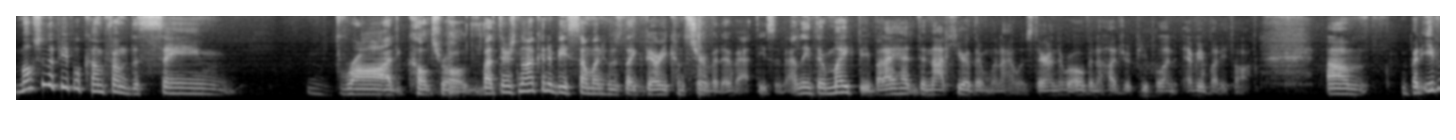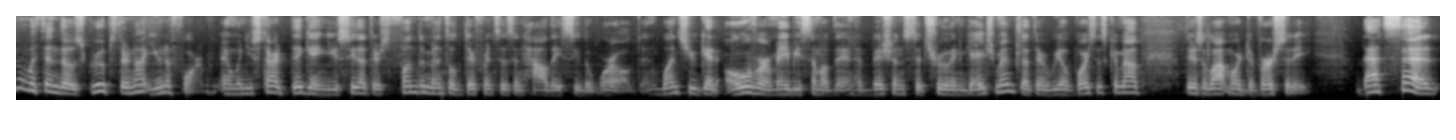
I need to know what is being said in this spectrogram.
most of the people come from the same broad cultural, but there's not going to be someone who's like very conservative at these events. I think there might be, but I had did not hear them when I was there, and there were over hundred people, and everybody talked. Um, but even within those groups, they're not uniform. And when you start digging, you see that there's fundamental differences in how they see the world. And once you get over maybe some of the inhibitions to true engagement, that their real voices come out, there's a lot more diversity. That said,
